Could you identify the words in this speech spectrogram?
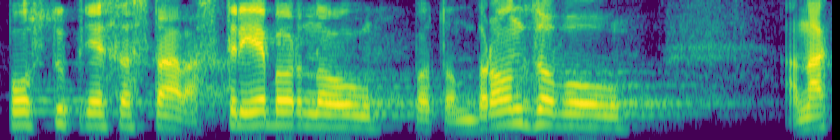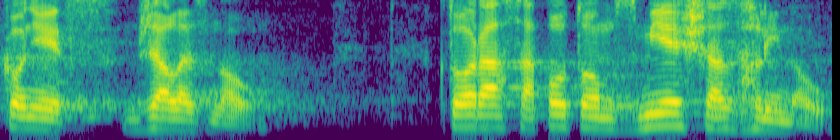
postupne sa stáva striebornou, potom bronzovou a nakoniec železnou ktorá sa potom zmieša s hlinou.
